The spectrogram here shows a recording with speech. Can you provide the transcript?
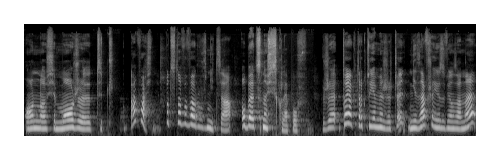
Ono się może tyczyć. A właśnie, podstawowa różnica obecność sklepów. Że to, jak traktujemy rzeczy, nie zawsze jest związane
